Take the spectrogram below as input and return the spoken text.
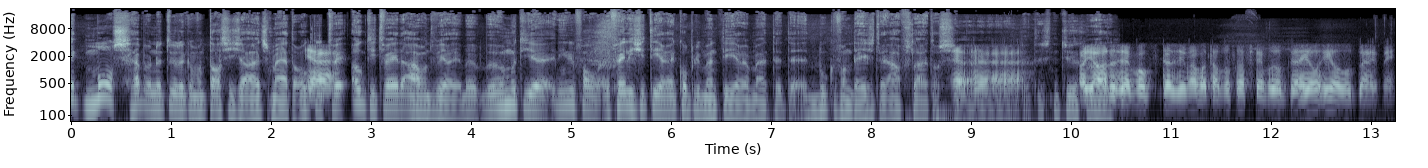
Nick Mos hebben we natuurlijk een fantastische uitsmijter. Ook, Ja. die, ook die tweede avond weer. We, we moeten je in ieder geval feliciteren en complimenteren met het, het boeken van deze twee afsluiters. Ja, Eh, eh, dat is natuurlijk Oh ja, daar zijn we ook, daar zijn we wat dat betreft zijn we ook heel, heel blij mee.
